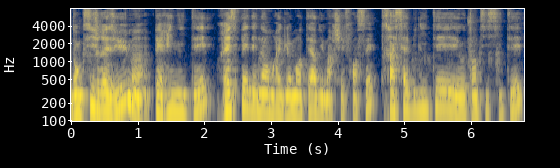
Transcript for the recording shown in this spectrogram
Donc si je résume, pérennité, respect des normes réglementaires du marché français, traçabilité et authenticité,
